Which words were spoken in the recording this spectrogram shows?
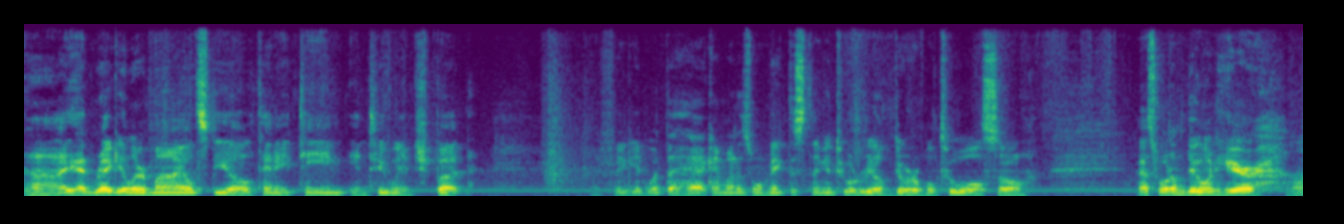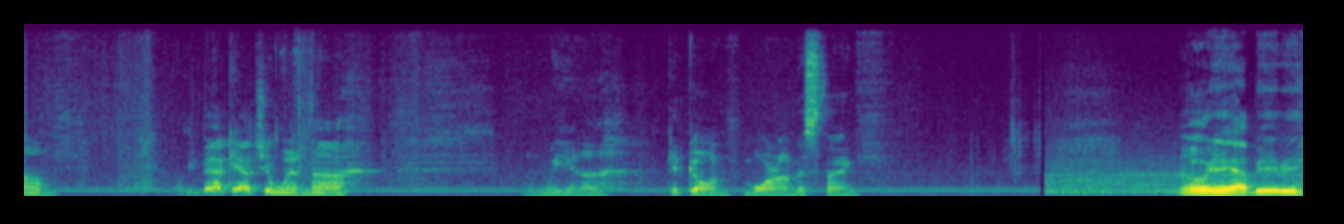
I had regular mild steel 1018 in 2 inch but figured what the heck I might as well make this thing into a real durable tool so that's what I'm doing here. Um, I'll be back at you when uh, when we uh, get going more on this thing. Oh yeah baby.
